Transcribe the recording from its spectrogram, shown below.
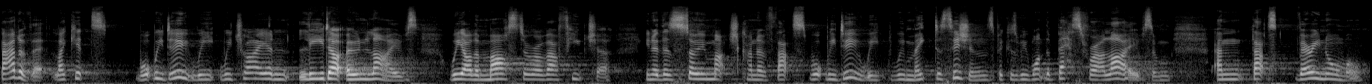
bad of it. Like it's what we do. We, we try and lead our own lives. We are the master of our future. You know, there's so much kind of that's what we do. We, we make decisions because we want the best for our lives. And, and that's very normal.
